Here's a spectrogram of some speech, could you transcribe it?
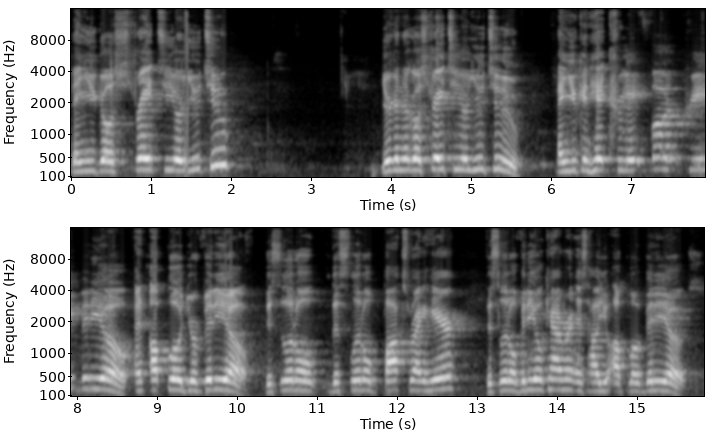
then you go straight to your YouTube. You're going to go straight to your YouTube and you can hit create photo, create video and upload your video. This little this little box right here, this little video camera is how you upload videos.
